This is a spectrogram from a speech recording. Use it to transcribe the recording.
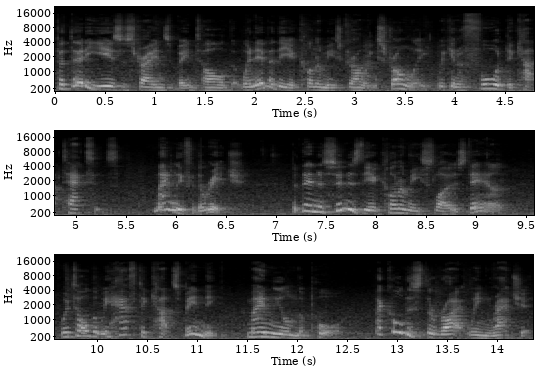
For 30 years, Australians have been told that whenever the economy is growing strongly, we can afford to cut taxes, mainly for the rich. But then, as soon as the economy slows down, we're told that we have to cut spending, mainly on the poor. I call this the right wing ratchet.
